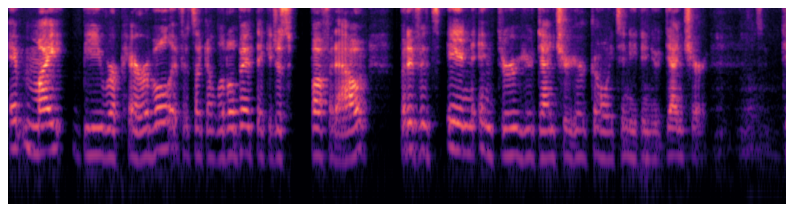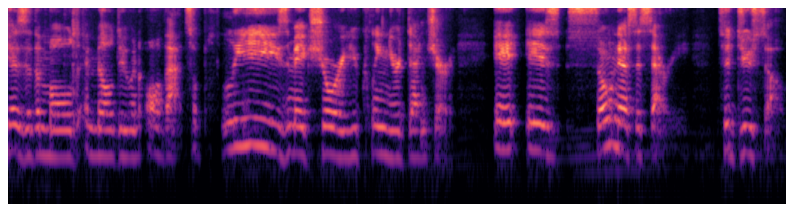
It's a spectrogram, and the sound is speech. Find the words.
It might be repairable. If it's like a little bit, they could just buff it out. But if it's in and through your denture, you're going to need a new denture because of the mold and mildew and all that. So please make sure you clean your denture. It is so necessary to do so.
